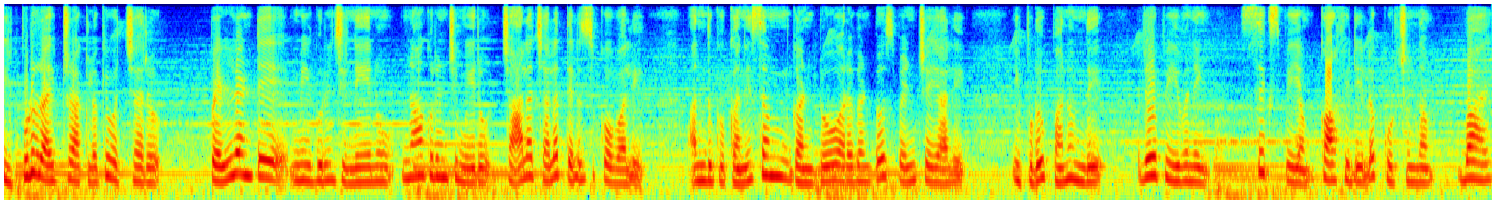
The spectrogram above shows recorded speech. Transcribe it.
ఇప్పుడు రైట్ ట్రాక్లోకి వచ్చారు. పెళ్ళంటే మీ గురించి నేను నా గురించి మీరు చాలా చాలా తెలుసుకోవాలి. అందుకు కనీసం గంటో అరగంటో స్పెండ్ చేయాలి. ఇప్పుడు పనుంది. రేపు ఈవినింగ్ సిక్స్ పిఎం కాఫీ డేలో కూర్చుందాం. బాయ్.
